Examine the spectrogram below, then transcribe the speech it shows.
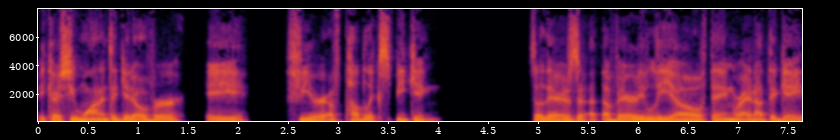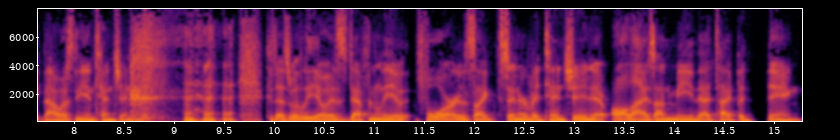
because she wanted to get over a fear of public speaking. So there's a, very Leo thing right out the gate. That was the intention. Because that's what Leo is definitely for. It's like center of attention, all eyes on me, that type of thing.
